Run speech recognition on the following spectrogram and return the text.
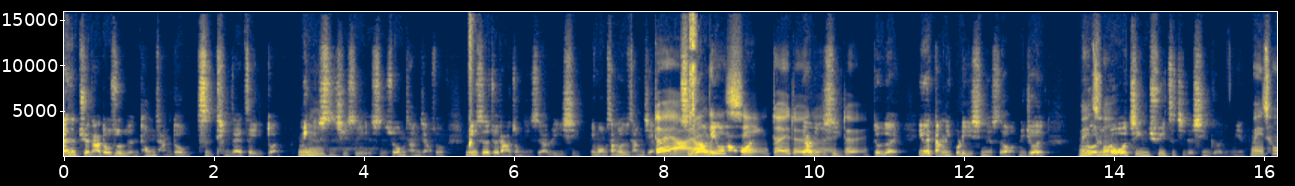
但是绝大多数人通常都只停在这一段。命理师其实也是，所以我们常常讲说，命理师的最大的重点是要理性。因为我们上课是常讲，对啊，吃药没有好坏，性，对对，对要理性对，对不对？因为当你不理性的时候，你就会沦落进去自己的性格里面，没错。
